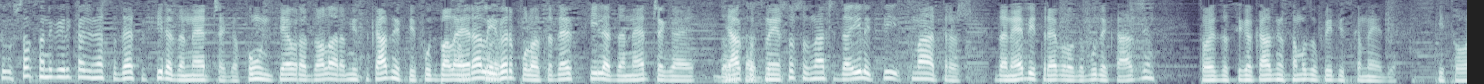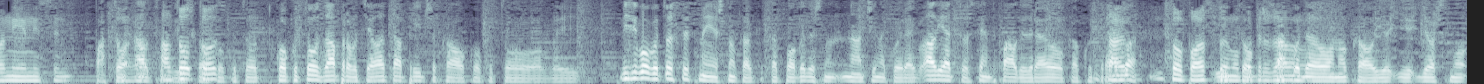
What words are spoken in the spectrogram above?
tu, šta su oni bili kaže nešto 10.000 nečega, funt, eura, dolara, mislim kazniti futbalera to je- Liverpoola sa 10.000 nečega je Dobro, jako smešno, što znači da ili ti smatraš da ne bi trebalo da bude kažnjen, to je da si ga kaznio samo zbog pritiska medija. I to mi je, mislim, Pa to, Ne, ali to, ali to- to- koliko, to, koliko to zapravo cijela ta priča kao koliko to ovaj, Mislim koliko to sve smešno kad, kad pogledaš na način na koji reaguje. Ali eto, St. Paul je odreagao kako treba. Ta- to poštujemo, to, podržavamo. Tako da ono kao jo, jo- još smo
